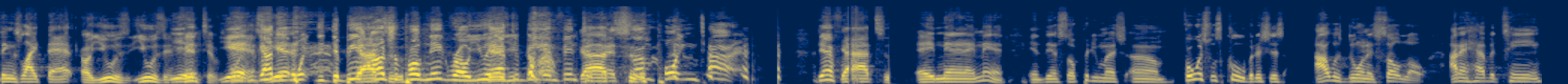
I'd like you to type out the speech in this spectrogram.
things like that. Oh, you was you was Yeah, inventive. Boy, you got yeah. to, to be an Got to. entrepreneur Negro. You There have you to be go. inventive Got at to. some point in time. Definitely. Got to. Amen and amen. And then so pretty much um for which was cool, but it's just I was doing it solo. I didn't have a team.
